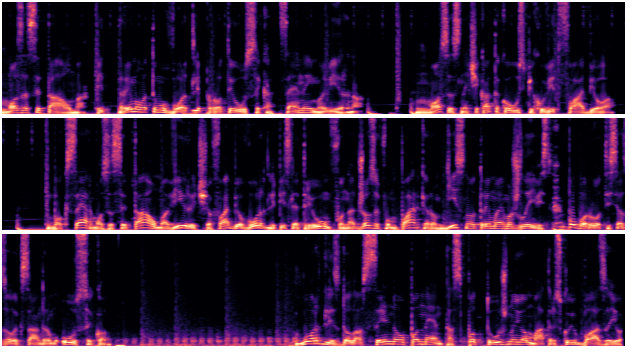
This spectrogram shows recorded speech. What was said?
Мозес і Таума підтримуватиму Вордлі проти Усика. Це неймовірно. Мозес не чекав такого успіху від Фабіо. Боксер Мозес і Таума вірить, що Фабіо Вордлі після тріумфу над Джозефом Паркером дійсно отримає можливість поборотися з Олександром Усиком. Вордлі здолав сильного опонента з потужною аматорською базою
